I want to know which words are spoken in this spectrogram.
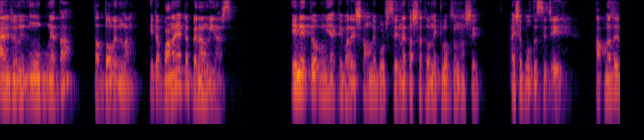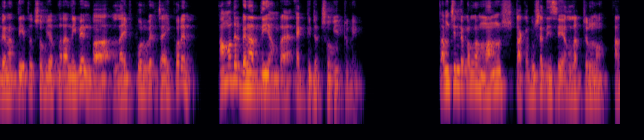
আয়োজনের অমুক নেতা তার দলের নাম। এটা বানায় একটা ব্যানার নিয়ে আসছে। এনে তো উনি একেবারে সামনে বসছে, নেতার সাথে অনেক লোকজন আসে এসে বলতেছে যে, আপনাদের ব্যানার দিয়ে তো ছবি আপনারা নিবেন বা লাইভ করবেন, যাই করেন, আমাদের ব্যানার দিয়ে আমরা এক, দুইটা ছবি একটু নিব। তো আমি চিন্তা করলাম, মানুষ টাকা পয়সা দিছে আল্লাহর জন্য, আর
